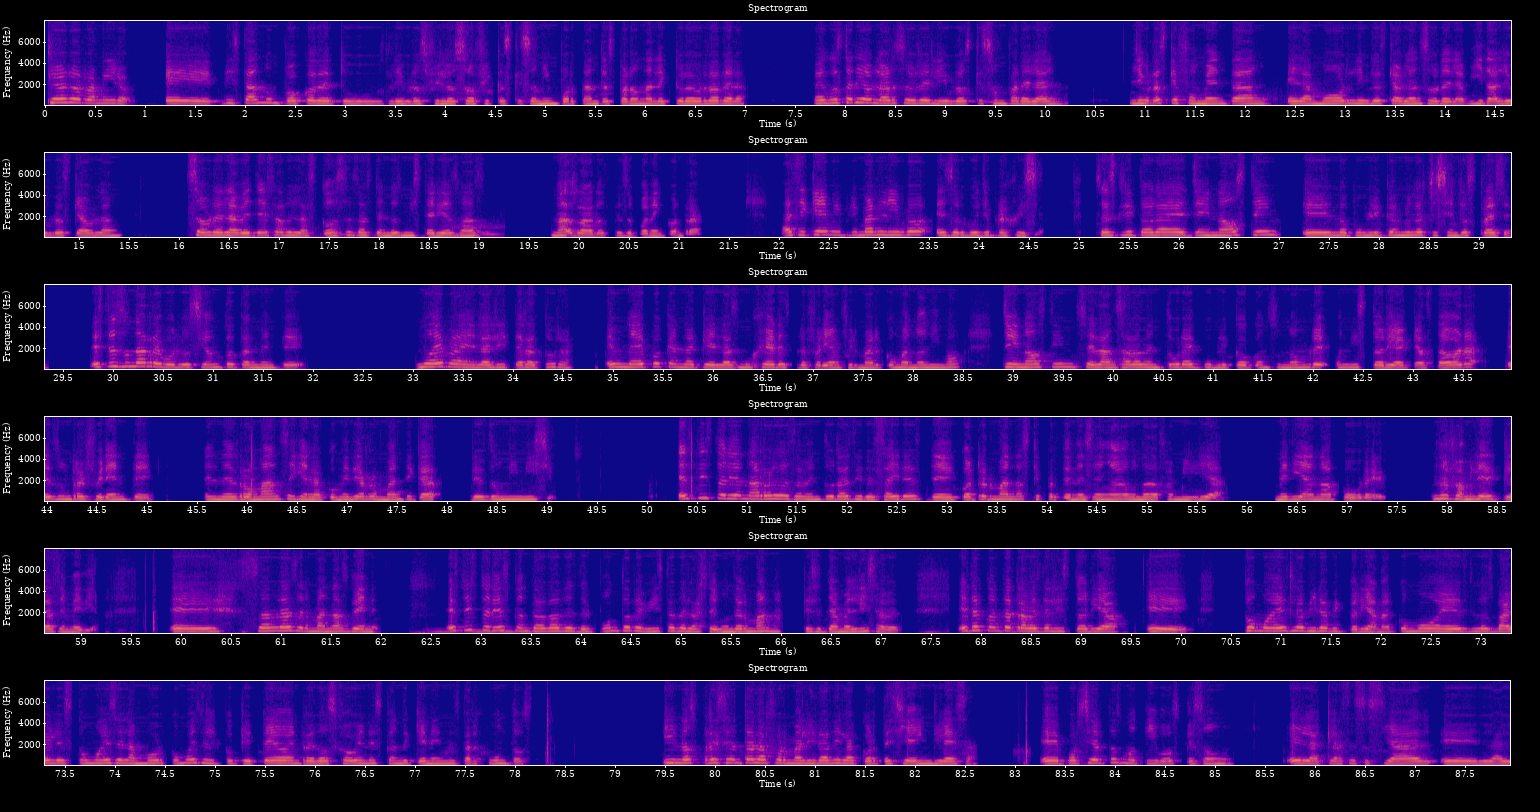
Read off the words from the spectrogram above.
Claro, Ramiro. Eh, distando un poco de tus libros filosóficos que son importantes para una lectura verdadera, me gustaría hablar sobre libros que son para el alma. Libros que fomentan el amor, libros que hablan sobre la vida, libros que hablan sobre la belleza de las cosas hasta en los misterios más, más raros que se pueden encontrar. Así que mi primer libro es Orgullo y Prejuicio. Su escritora es Jane Austen, eh, lo publicó en 1813. Esta es una revolución totalmente nueva en la literatura, En una época en la que las mujeres preferían firmar como anónimo, Jane Austen se lanzó a la aventura y publicó con su nombre una historia que hasta ahora es un referente en el romance y en la comedia romántica desde un inicio. Esta historia narra las aventuras y desaires de cuatro hermanas que pertenecen a una familia mediana, pobre, una familia de clase media. Eh, son las hermanas Bennett. Esta historia es contada desde el punto de vista de la segunda hermana, que se llama Elizabeth. Ella cuenta a través de la historia eh, cómo es la vida victoriana, cómo es los bailes, cómo es el amor, cómo es el coqueteo entre dos jóvenes cuando quieren estar juntos. Y nos presenta la formalidad y la cortesía inglesa, eh, por ciertos motivos que son eh, la clase social, eh, la,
